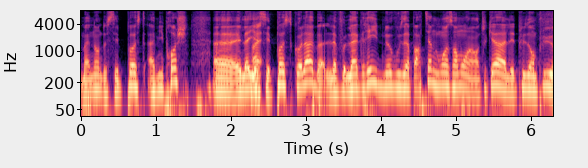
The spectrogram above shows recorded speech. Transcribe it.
maintenant de ces postes amis proches. Et là, il y a ces posts collab. La, grille ne vous appartient de moins en moins. En tout cas, elle est de plus en plus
